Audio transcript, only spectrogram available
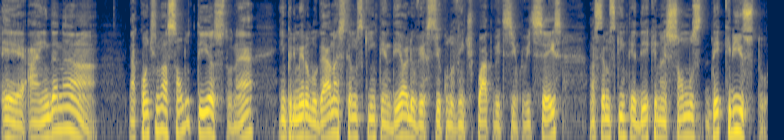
é, ainda na, na continuação do texto, né? Em primeiro lugar, nós temos que entender, olha o versículo 24, 25 e 26, nós temos que entender que nós somos de Cristo,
